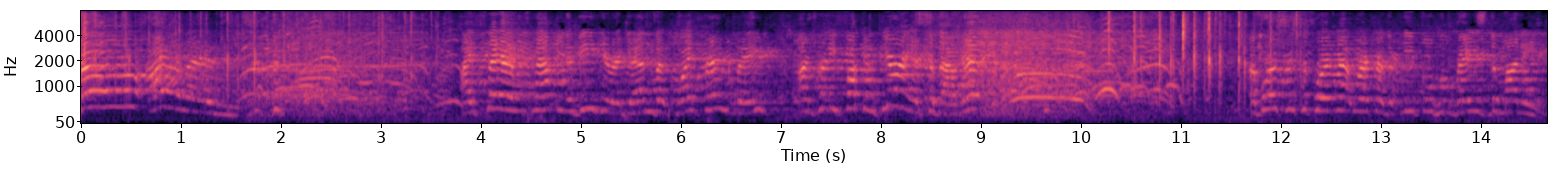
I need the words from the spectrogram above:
Ireland! I'd say I was happy to be here again, but quite frankly, I'm pretty fucking furious about it. Abortion Support Network are the people who raise the money.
